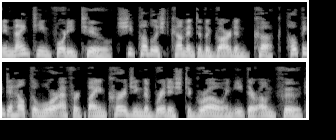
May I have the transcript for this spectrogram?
In 1942, she published Come Into the Garden, Cook, hoping to help the war effort by encouraging the British to grow and eat their own food.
